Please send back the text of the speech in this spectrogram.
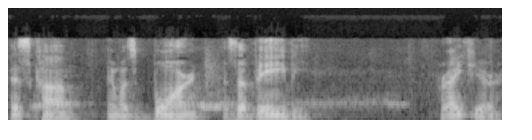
has come and was born as a baby right here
